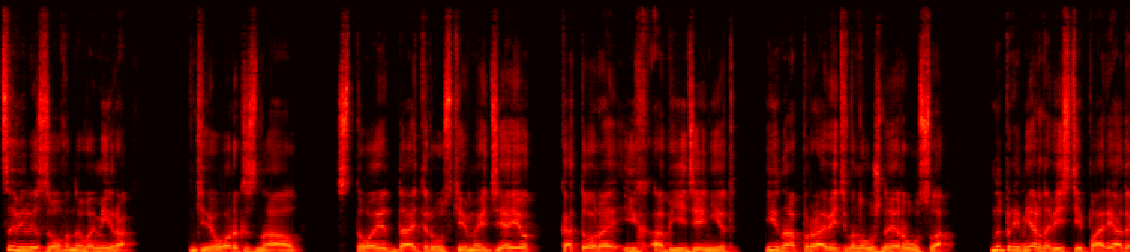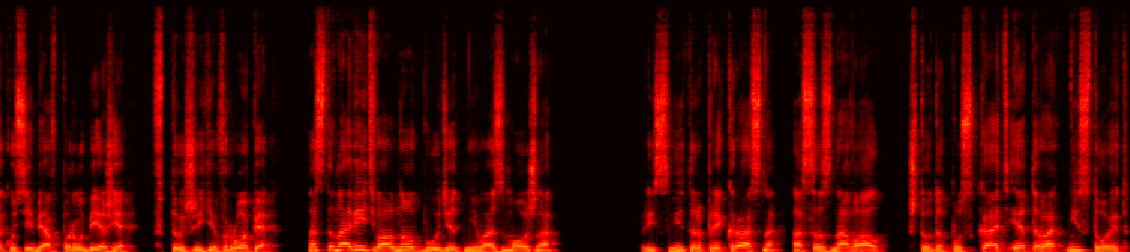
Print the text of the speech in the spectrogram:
цивилизованного мира. Георг знал, стоит дать русским идею, которая их объединит, и направить в нужное русло. Например, навести порядок у себя в порубежье, в той же Европе. Остановить волну будет невозможно. Пресвитер прекрасно осознавал, что допускать этого не стоит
